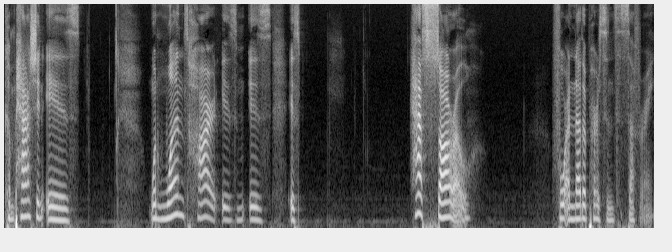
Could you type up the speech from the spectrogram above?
Compassion is when one's heart is is is has sorrow for another person's suffering.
